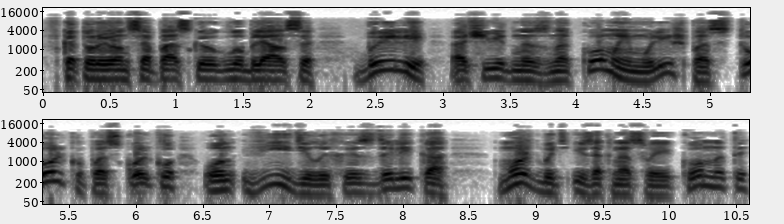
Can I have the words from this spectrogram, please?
в которые он с опаской углублялся, были, очевидно, знакомы ему лишь постольку, поскольку он видел их издалека, может быть, из окна своей комнаты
